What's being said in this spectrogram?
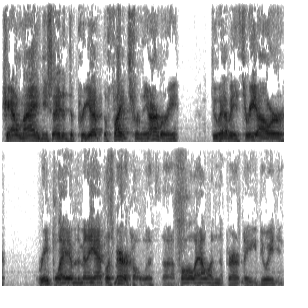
Channel Nine decided to preempt the fights from the Armory to have a three-hour replay of the Minneapolis Miracle with uh, Paul Allen apparently doing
